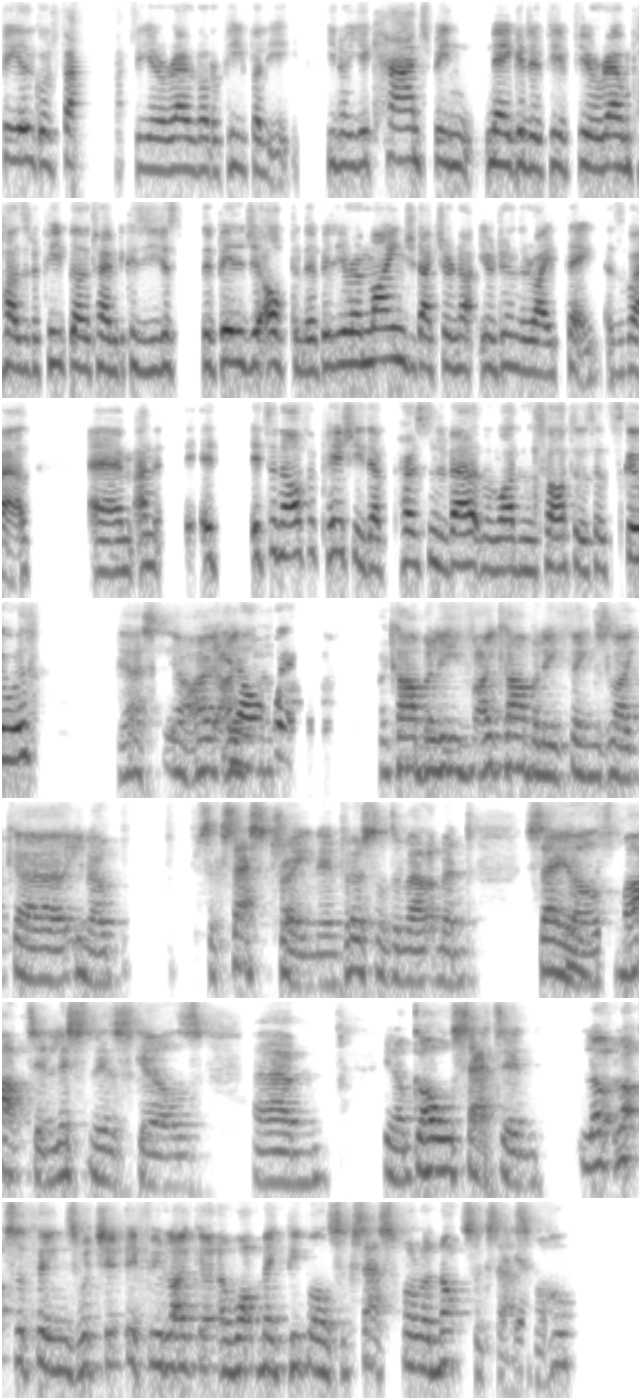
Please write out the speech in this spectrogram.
feel good factor you're around other people. You, you know, you can't be negative if you're around positive people all the time because you just they build you up and they build you remind you that you're not you're doing the right thing as well. Um, and it it's an awful pity that personal development wasn't taught to us at school. Yes, yeah, I, you know, I, I can't believe I can't believe things like uh, you know success training, personal development, sales, mm. marketing, listening skills. Um, you know, goal setting, lo- lots of things which, if you like, are, what make people successful and not successful.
